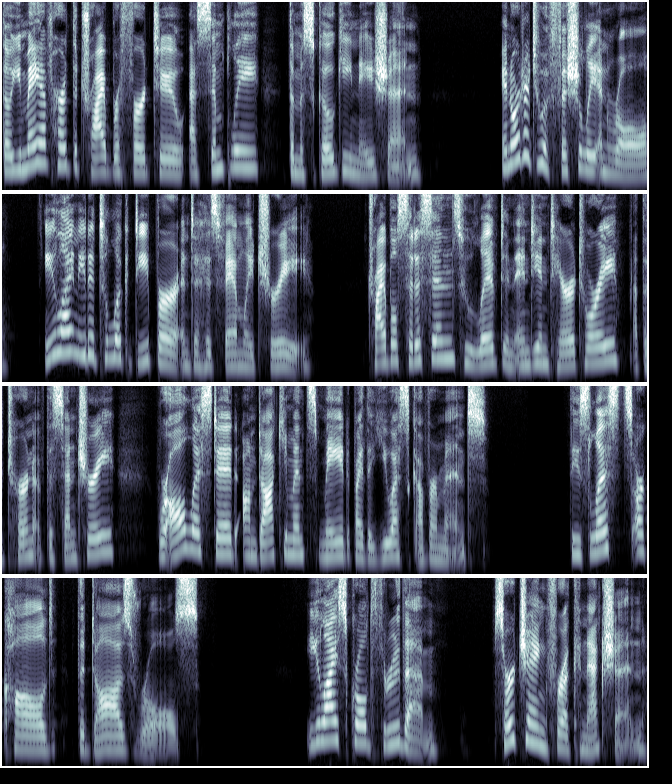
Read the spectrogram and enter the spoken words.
though you may have heard the tribe referred to as simply the Muskogee Nation. In order to officially enroll, Eli needed to look deeper into his family tree. Tribal citizens who lived in Indian Territory at the turn of the century were all listed on documents made by the U.S. government. These lists are called the Dawes Rolls. Eli scrolled through them, searching for a connection,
